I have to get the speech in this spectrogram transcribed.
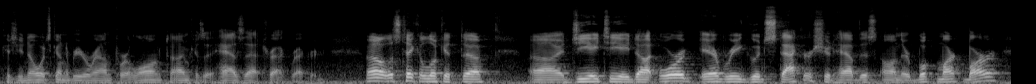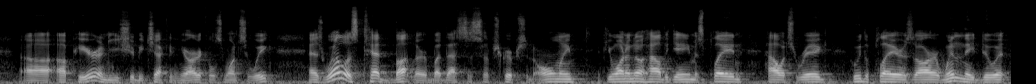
because you know it's going to be around for a long time because it has that track record. Well, let's take a look at. Uh, gata.org. Every good stacker should have this on their bookmark bar uh, up here, and you should be checking the articles once a week, as well as Ted Butler, but that's a subscription only. If you want to know how the game is played, how it's rigged, who the players are, when they do it,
